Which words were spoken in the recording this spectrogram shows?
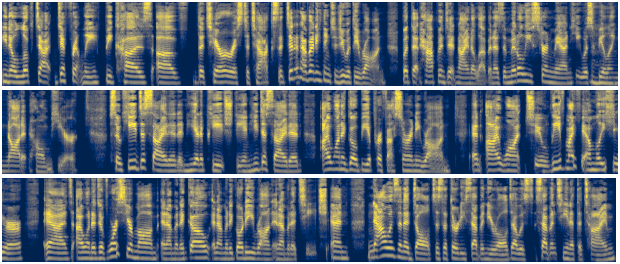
you know, looked at differently because of the terrorist attacks that didn't have anything to do with Iran, but that happened at 9 11. As a Middle Eastern man, he was mm-hmm. feeling not at home here. So he decided, and he had a PhD, and he decided, I want to go be a professor in Iran and I want to leave my family here and I want to divorce your mom and I'm going to go and I'm going to go to Iran and I'm going to teach. And now, as an adult, as a 37 year old, I was 17 at the time,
